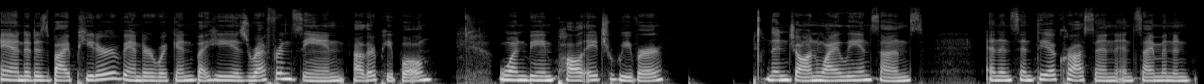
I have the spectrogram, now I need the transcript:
and it is by Peter Vanderwicken, but he is referencing other people, one being Paul H. Weaver, then John Wiley and Sons, and then Cynthia Crossen and Simon and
